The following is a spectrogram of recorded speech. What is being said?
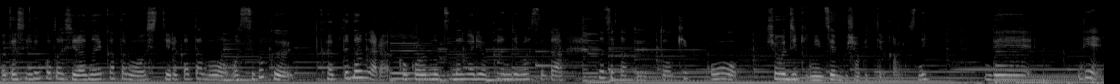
私のことを知らない方も知ってる方も、まあ、すごく勝手ながら心のつながりを感じますがなぜかというと結構正直に全部喋ってるからですね。でで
